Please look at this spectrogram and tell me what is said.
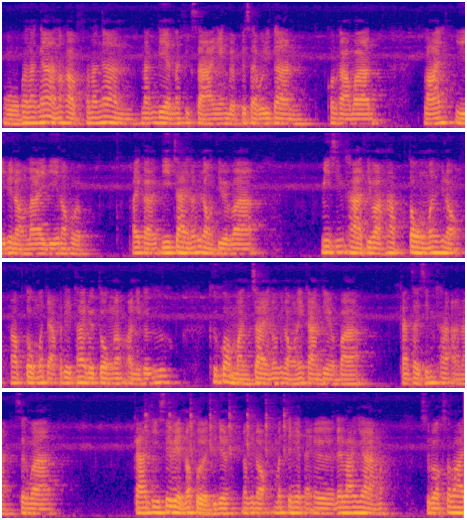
โอ้พนักงานเนาะครับ พนักงานนักเรียนนักศึกษายังแบบไปใส่บริการ คนข่าวว่าร้ายดีพี่น้องร้ายดีเนาะแบบไปก็ดีใจเนาะพี่น้องที่แบบว่า มีสินค้าที่ว่าหับตรงมาพี่น้องหับตรงมาจากประเทศไทยโดยตรงเนาะอันนี้ก็คือคือความมั่นใจเนาะพี่น้องในการที่แบบว่าการใส่สินค้าอะนะซึ่งว่าการที่เซเว่นเนาะเปิดอยู่เดียวเนาะพี่น้องมันจะเห็นเออได้หลายอย่างเนาะสะดวกสบาย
